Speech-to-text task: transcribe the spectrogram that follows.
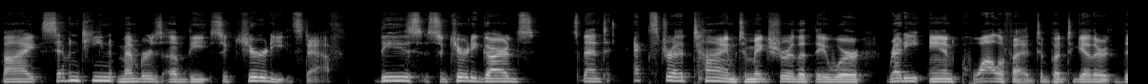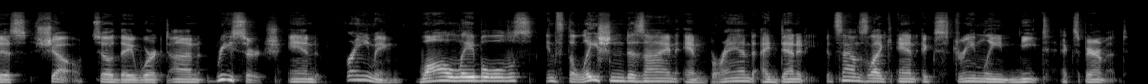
by 17 members of the security staff. These security guards spent extra time to make sure that they were ready and qualified to put together this show. So they worked on research and framing, wall labels, installation design, and brand identity. It sounds like an extremely neat experiment.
